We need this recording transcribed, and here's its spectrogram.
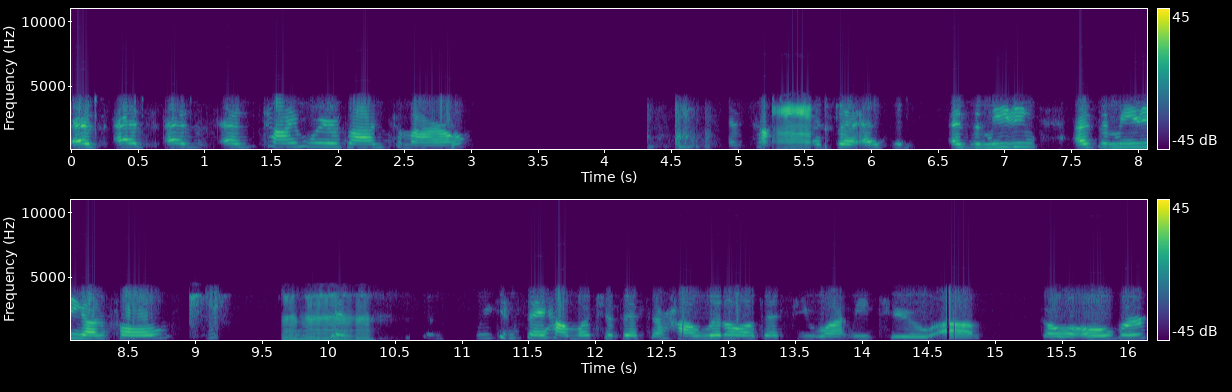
As as as as time wears on tomorrow, as, time, Uh, as the as the as the meeting as the meeting unfolds, mhm. we can say how much of this or how little of this you want me to um, go over,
